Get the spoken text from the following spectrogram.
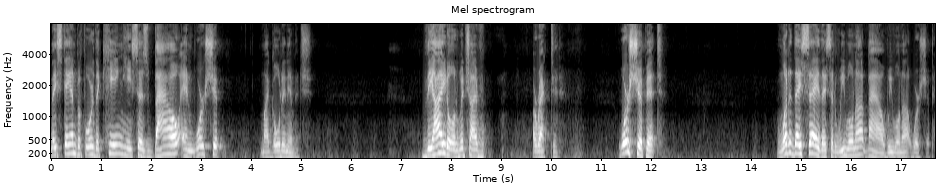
they stand before the king, he says, Bow and worship my golden image. The idol in which I've erected. Worship it. What did they say? They said, We will not bow, we will not worship it.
